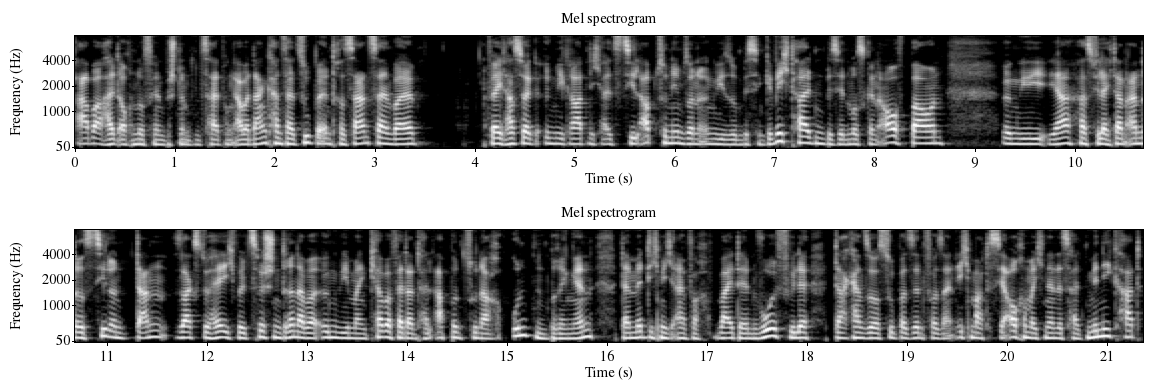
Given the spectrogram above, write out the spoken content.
aber halt auch nur für einen bestimmten Zeitpunkt. Aber dann kann es halt super interessant sein, weil vielleicht hast du ja irgendwie gerade nicht als Ziel abzunehmen, sondern irgendwie so ein bisschen Gewicht halten, ein bisschen Muskeln aufbauen irgendwie, ja, hast vielleicht ein anderes Ziel und dann sagst du, hey, ich will zwischendrin aber irgendwie meinen Körperfettanteil ab und zu nach unten bringen, damit ich mich einfach weiterhin wohlfühle, da kann sowas super sinnvoll sein. Ich mache das ja auch immer, ich nenne es halt Minicut.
